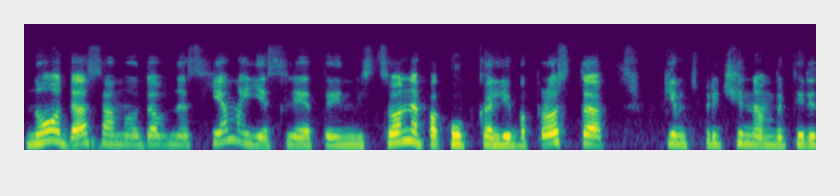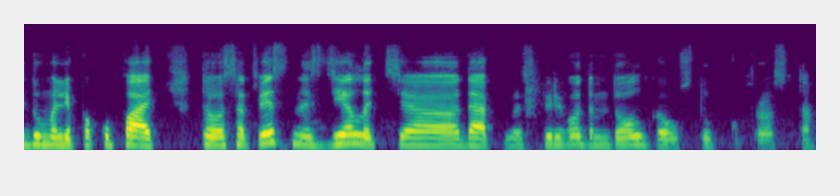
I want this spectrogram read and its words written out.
Но, да, самая удобная схема, если это инвестиционная покупка, либо просто каким-то причинам вы передумали покупать, то, соответственно, сделать, э, да, с переводом долга уступку просто.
